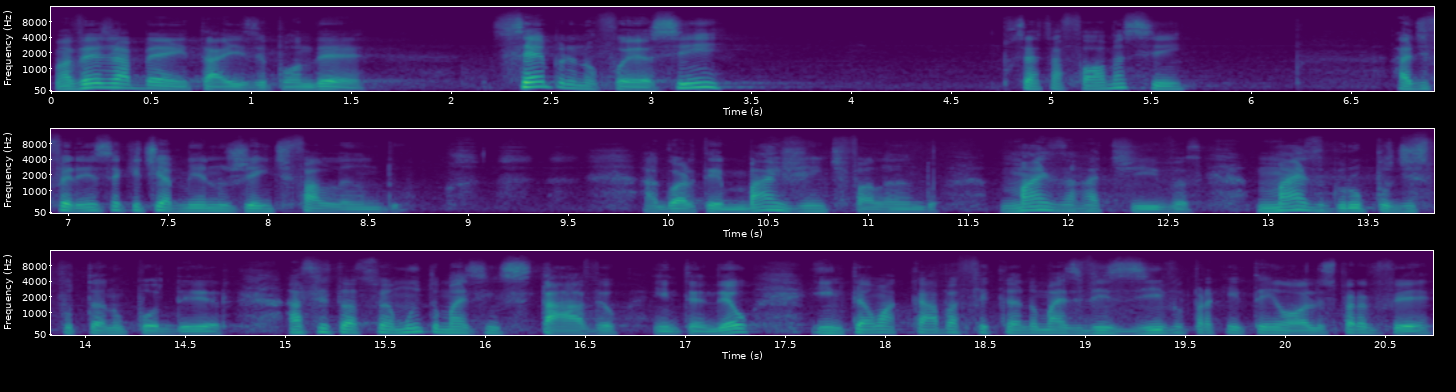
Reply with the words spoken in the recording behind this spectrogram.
mas veja bem, Thaís e Pondé, sempre não foi assim? De certa forma, sim. A diferença é que tinha menos gente falando. Agora tem mais gente falando, mais narrativas, mais grupos disputando o poder. A situação é muito mais instável, entendeu? Então acaba ficando mais visível para quem tem olhos para ver.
